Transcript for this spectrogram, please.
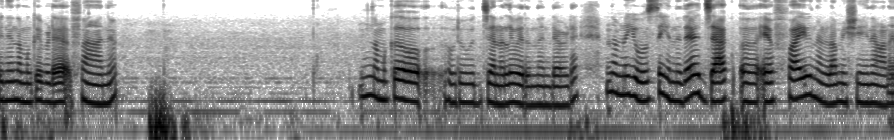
പിന്നെ നമുക്ക് ഇവിടെ ഫാന് നമുക്ക് ഒരു ജനൽ വരുന്നുണ്ട് അവിടെ. നമ്മൾ യൂസ് ചെയ്യുന്നത് ജാക്ക് എഫ് ഫൈവ് എന്നുള്ള മെഷീനാണ്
